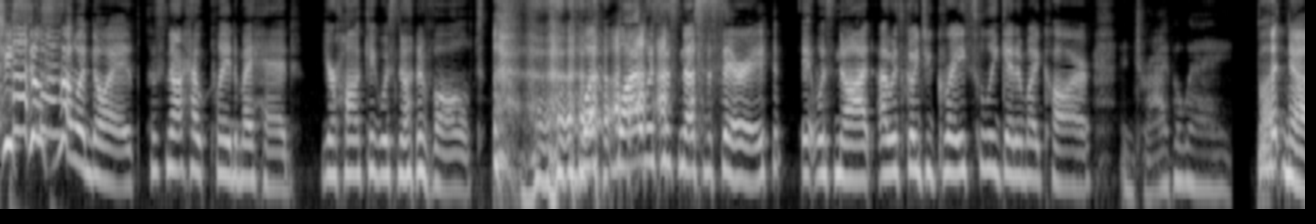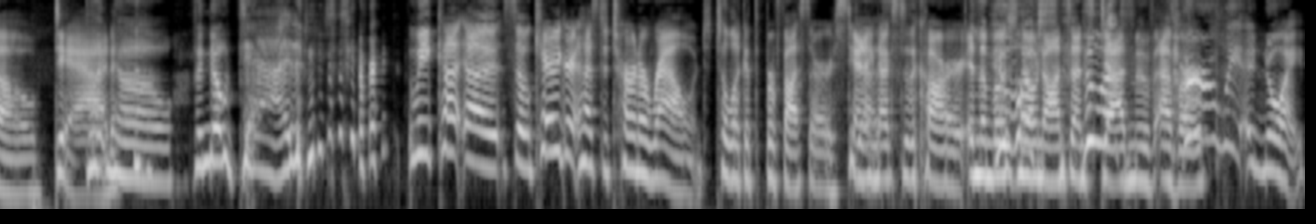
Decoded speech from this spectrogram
she's still so annoyed. That's not how it played in my head. Your honking was not involved. what, why was this necessary? It was not. I was going to gracefully get in my car and drive away. But no, dad. But no. but no, dad. We cut, uh, so Cary Grant has to turn around to look at the professor standing Yes. next to the car in the most no nonsense dad move ever. Thoroughly annoyed,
